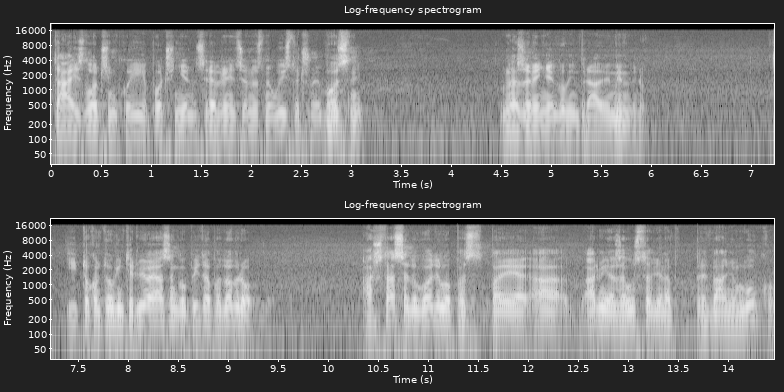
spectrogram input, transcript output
taj zločin koji je počinjen u Srebrenici, odnosno u istočnoj Bosni, nazove njegovim pravim imenom. I tokom tog intervjua ja sam ga upitao, pa dobro, a šta se dogodilo pa, pa je a, armija zaustavljena pred Banjom Lukom?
